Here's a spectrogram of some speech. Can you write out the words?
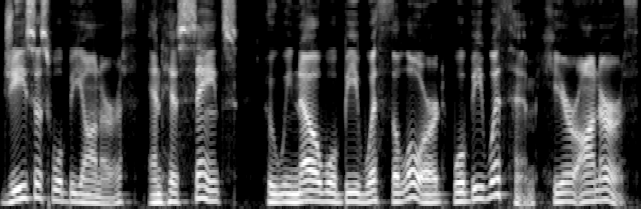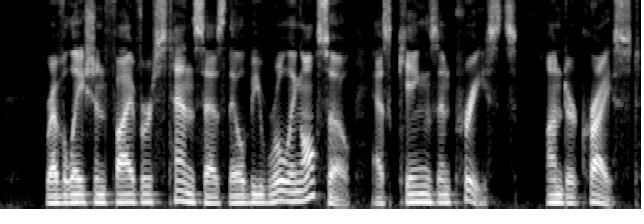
Jesus will be on earth, and his saints, who we know will be with the Lord, will be with him here on earth. Revelation 5, verse 10 says they'll be ruling also as kings and priests under Christ.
